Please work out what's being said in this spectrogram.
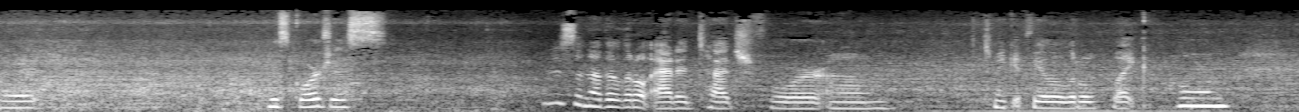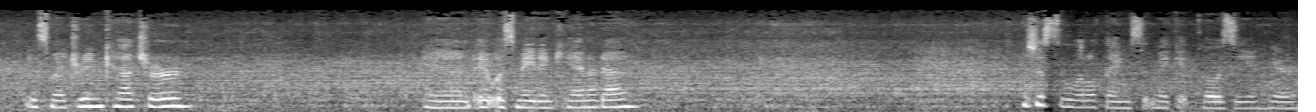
But he's gorgeous. Just another little added touch for um, to make it feel a little like home. Is my dream catcher, and it was made in Canada. It's just the little things that make it cozy in here.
